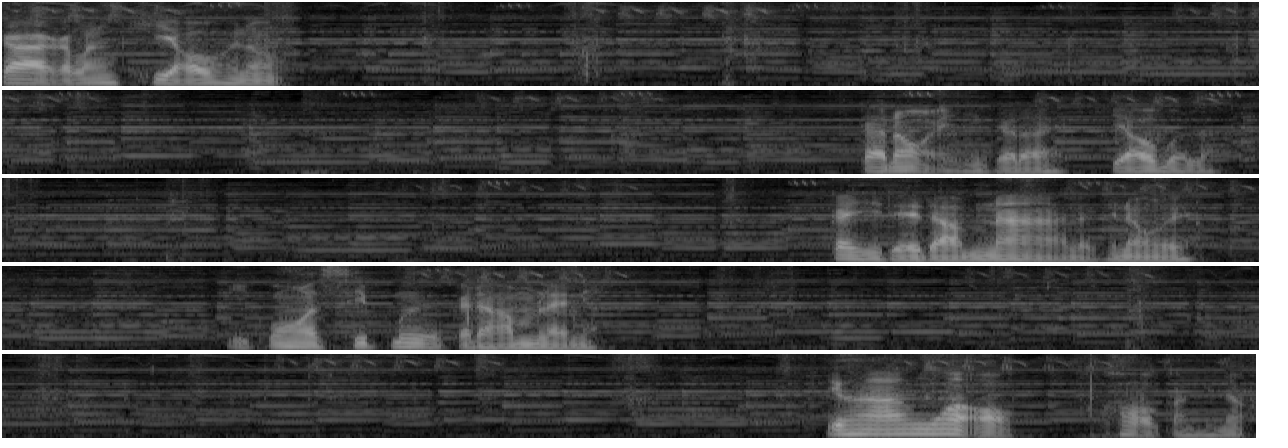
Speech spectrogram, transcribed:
กากำลังเขียวพี่น้องกาหน่อยนี่ก็ได้เขียวเบิดละใกล้สิได้ดำหน้าเลยพี่น้องเลยอีกว่าหอดสิบมือก็ดำแล้วนี่เดี๋ยวหางัวออกขอกันพี่น้อง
